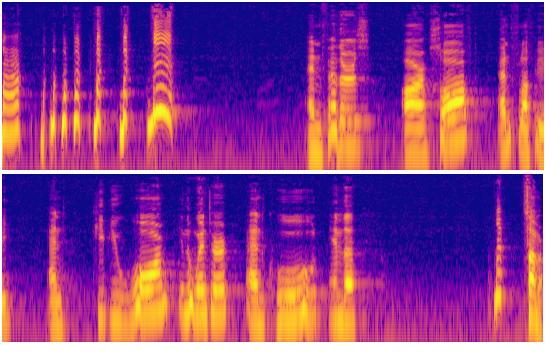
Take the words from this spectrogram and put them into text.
And feathers are soft and fluffy and keep you warm in the winter and cool in the summer.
